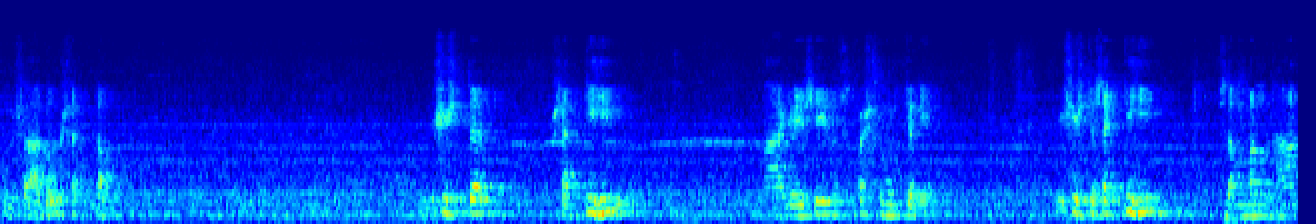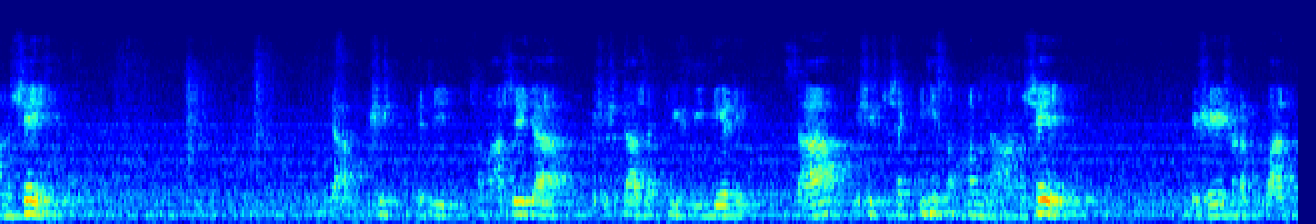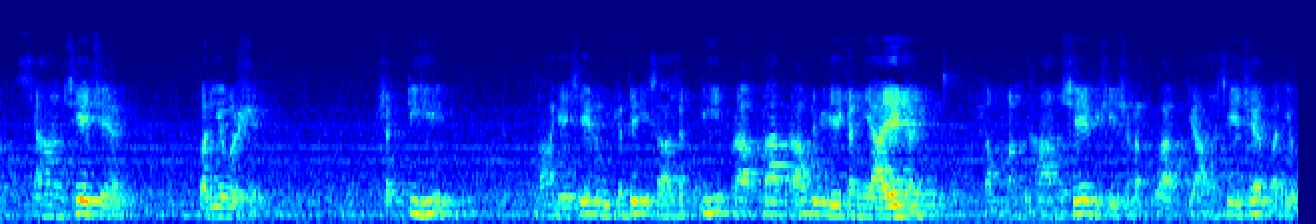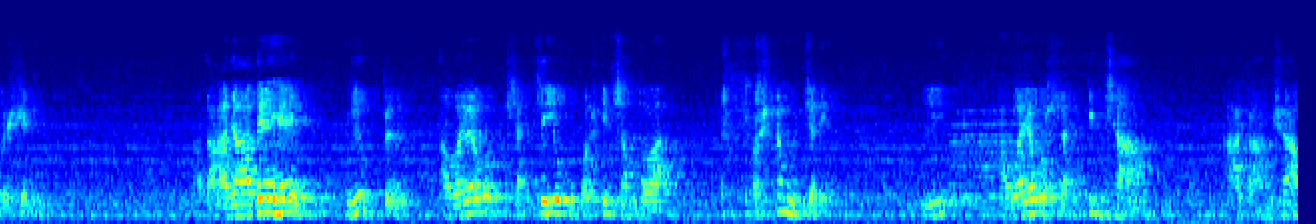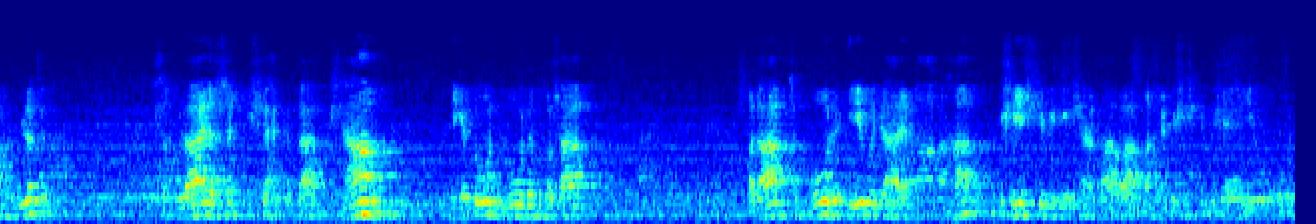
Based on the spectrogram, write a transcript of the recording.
पुरुषादौ शक्तम। विशिष्ट शक्ति ही नागेशे स्पष्ट मुच्यते विशिष्ट शक्ति ही संबंधान से या विशिष्ट यदि समासे या विशिष्टा शक्ति स्वीक्रियते सा विशिष्ट शक्ति ही संबंधान से विशेषणत्वांशे च पर्यवश्य। शक्ति नागेशेन उच्यते सा शक्ति प्राप्ता प्राप्त विवेक न्यायेन संबंधान से विशेषणत्वात्यान से पर्यवश्यति अतः जाते है अवयव शक्ति उपस्थित संभवा। प्रश्न उच्यते। अवयव शक्तिभ्याम आकांक्षा मूलक समुदाय शक्ति सहकृताभ्याम नियतोद्बोधवशात् पदार्थ बोध एव जायमान। विशेष विशेषण भावापन्न विशिष्ट विषय एवं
